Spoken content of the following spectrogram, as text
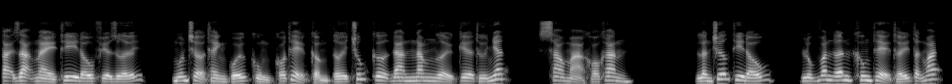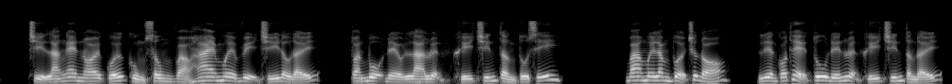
Tại dạng này thi đấu phía dưới, muốn trở thành cuối cùng có thể cầm tới trúc cơ đan 5 người kia thứ nhất, sao mà khó khăn. Lần trước thi đấu, Lục Văn Ân không thể thấy tận mắt, chỉ là nghe nói cuối cùng xông vào 20 vị trí đầu đấy, toàn bộ đều là luyện khí 9 tầng tu sĩ. 35 tuổi trước đó, liền có thể tu đến luyện khí 9 tầng đấy,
